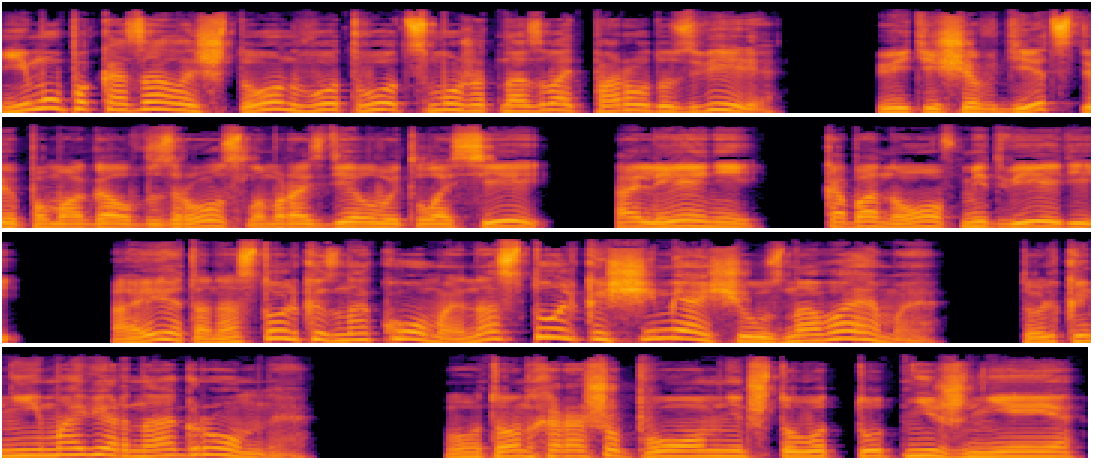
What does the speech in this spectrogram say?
Ему показалось, что он вот-вот сможет назвать породу зверя, ведь еще в детстве помогал взрослым разделывать лосей, оленей, кабанов, медведей, А это настолько знакомое, настолько щемяще узнаваемое, только неимоверно огромное. Вот он хорошо помнит, что вот тут нежнее,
